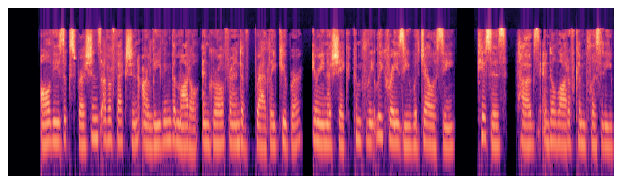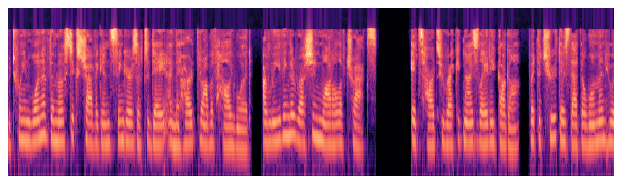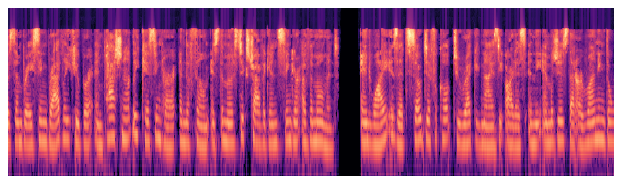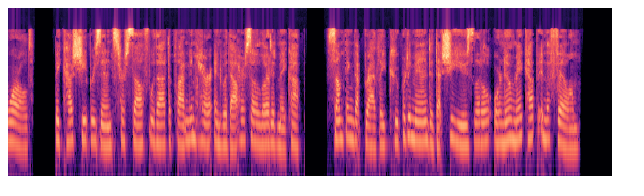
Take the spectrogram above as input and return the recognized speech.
All these expressions of affection are leaving the model and girlfriend of Bradley Cooper, Irina Shayk completely crazy with jealousy. Kisses, hugs and a lot of complicity between one of the most extravagant singers of today and the heartthrob of Hollywood, are leaving the Russian model of tracks. It's hard to recognize Lady Gaga, but the truth is that the woman who is embracing Bradley Cooper and passionately kissing her in the film is the most extravagant singer of the moment. And why is it so difficult to recognize the artist in the images that are running the world? Because she presents herself without the platinum hair and without her so loaded makeup. Something that Bradley Cooper demanded that she use little or no makeup in the film.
